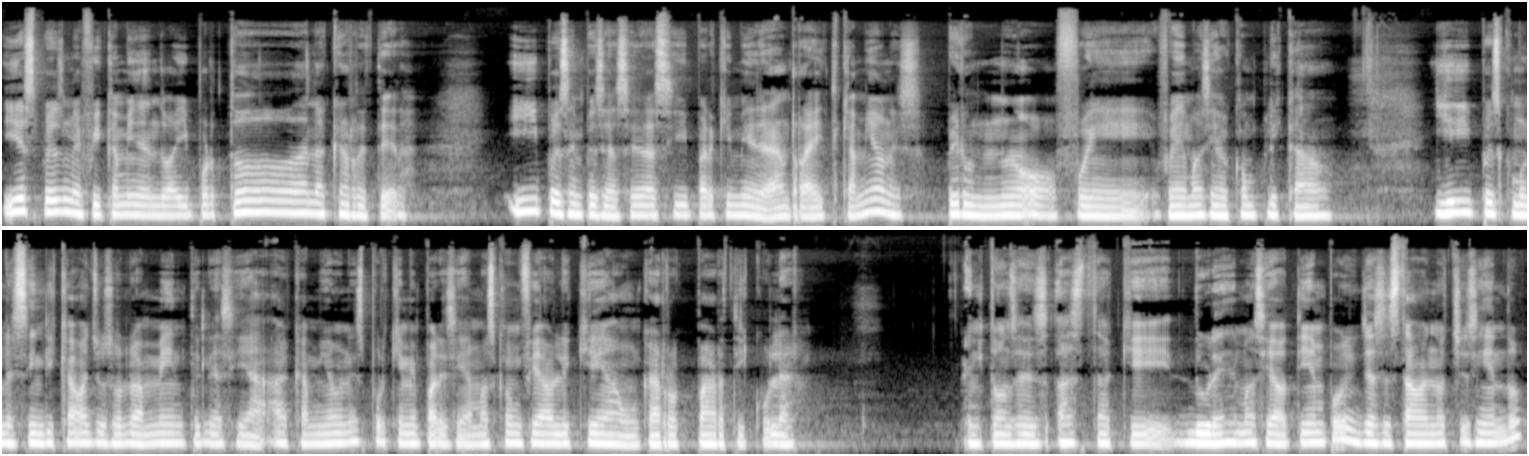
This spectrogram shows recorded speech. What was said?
y después me fui caminando ahí por toda la carretera. Y pues empecé a hacer así para que me dieran ride camiones, pero no, fue, fue demasiado complicado y pues como les indicaba yo solamente le hacía a camiones porque me parecía más confiable que a un carro particular. Entonces hasta que duré demasiado tiempo ya se estaba anocheciendo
